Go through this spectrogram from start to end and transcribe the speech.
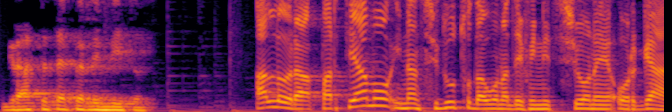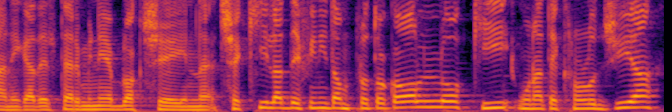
Grazie a te per l'invito. Allora, partiamo innanzitutto da una definizione organica del termine blockchain. C'è chi l'ha definita un protocollo, chi una tecnologia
